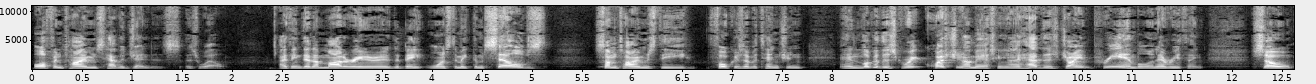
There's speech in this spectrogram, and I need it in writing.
oftentimes have agendas as well. I think that a moderator in a debate wants to make themselves sometimes the focus of attention. And look at this great question I'm asking. I have this giant preamble and everything. So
